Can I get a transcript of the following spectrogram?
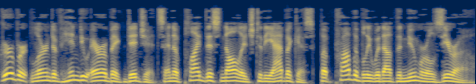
Gerbert learned of Hindu-Arabic digits and applied this knowledge to the abacus, but probably without the numeral zero.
